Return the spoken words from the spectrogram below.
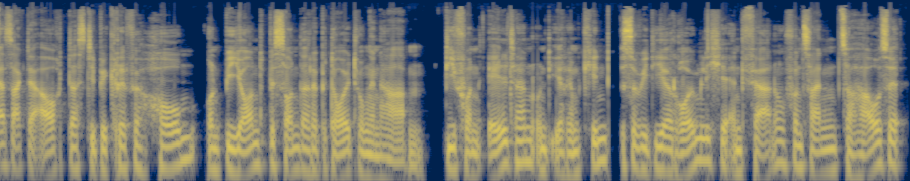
Er sagte auch, dass die Begriffe Home und Beyond besondere Bedeutungen haben die von Eltern und ihrem Kind sowie die räumliche Entfernung von seinem Zuhause,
